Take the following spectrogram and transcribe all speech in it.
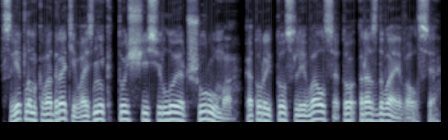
В светлом квадрате возник тощий силуэт Шурума, который то сливался, то раздваивался.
